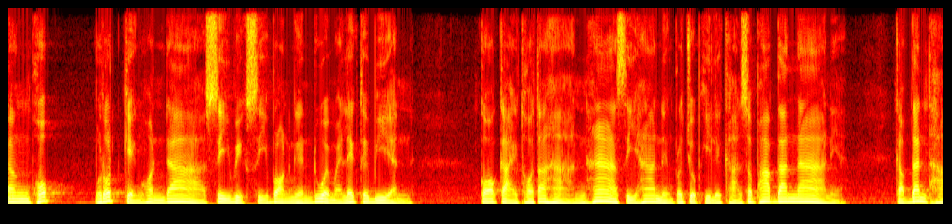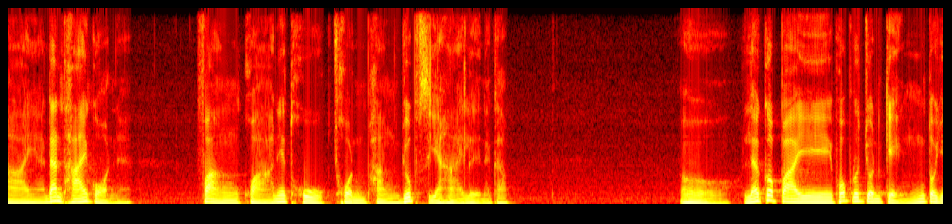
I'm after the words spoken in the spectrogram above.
ยังพบรถเก๋งฮอนด้าซีวิกสีบรอนเงินด้วยหมายเลขทะเบียนกไก่ทอทหาร 5451 ประจวบคีรีขันธ์สภาพด้านหน้าเนี่ยกับด้านท้ายด้านท้ายก่อนนะฝั่งขวาเนี่ยถูกชนพังยุบเสียหายเลยนะครับโอ้แล้วก็ไปพบรถยนต์เก๋งโตโย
